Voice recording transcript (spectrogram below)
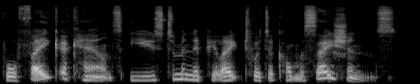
for fake accounts used to manipulate Twitter conversations.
